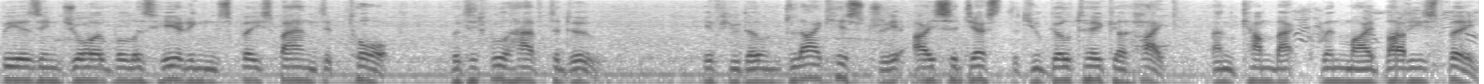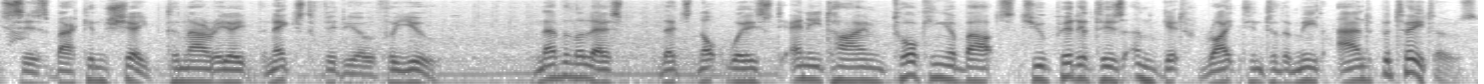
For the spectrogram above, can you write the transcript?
be as enjoyable as hearing Space Bandit talk, but it will have to do. If you don't like history I suggest that you go take a hike, and come back when my buddy Space is back in shape to narrate the next video for you. Nevertheless, let's not waste any time talking about stupidities and get right into the meat and potatoes.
